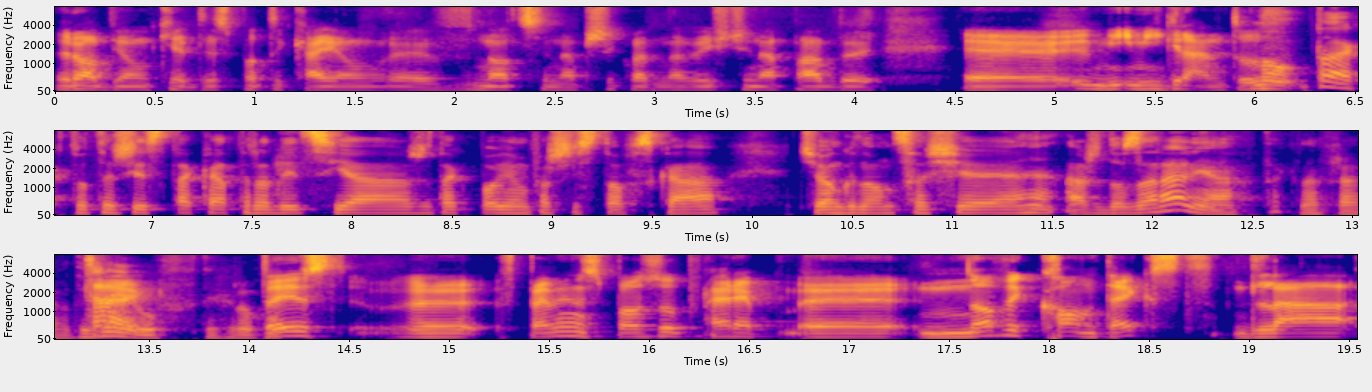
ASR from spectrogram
robią, kiedy spotykają y, w nocy, na przykład na wyjściu na puby E, imigrantów. No tak, to też jest taka tradycja, że tak powiem, faszystowska, ciągnąca się aż do zarania tak naprawdę tak, dziejów tych ruchów. To jest e, w pewien sposób e, nowy kontekst dla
